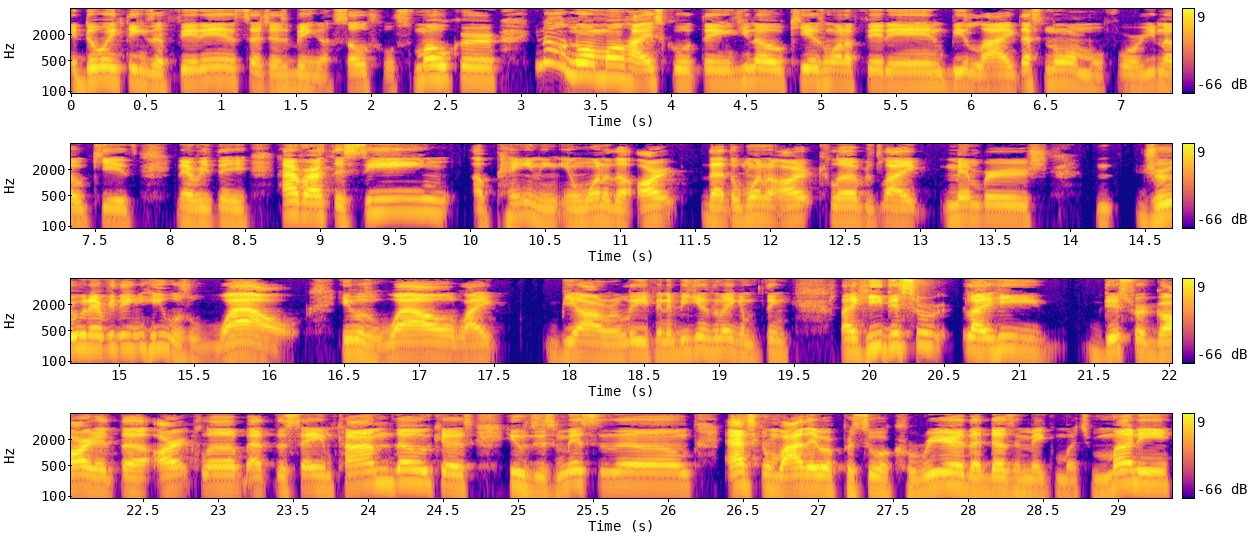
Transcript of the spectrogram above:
and doing things that fit in, such as being a social smoker, you know, normal high school things. You know, kids want to fit in, be like, that's normal for, you know, kids and everything. However, after seeing a painting in one of the art that the one of the art club's like members mm, drew and everything, he was wow. He was wow, like beyond relief. And it begins to make him think like he dis like he disregarded the art club at the same time though because he was dismissing them asking why they would pursue a career that doesn't make much money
